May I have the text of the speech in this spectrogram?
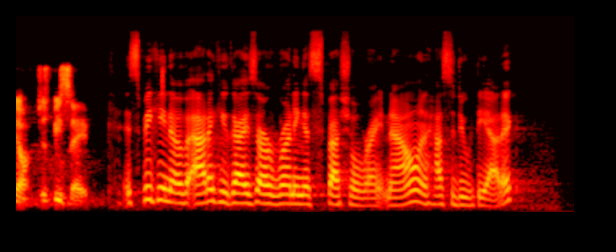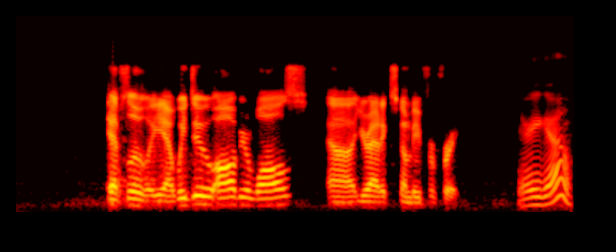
you know just be safe. Speaking of attic, you guys are running a special right now, and it has to do with the attic. Absolutely, yeah. We do all of your walls. Uh, your attic's going to be for free. There you go.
